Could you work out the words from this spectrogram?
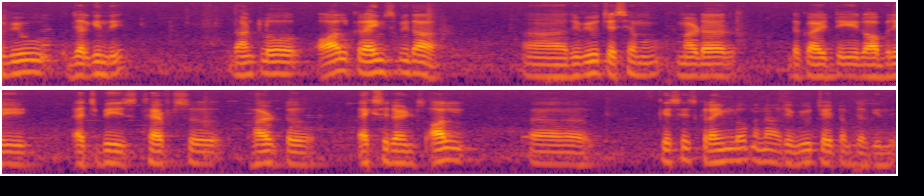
రివ్యూ జరిగింది. దాంట్లో ఆల్ క్రైమ్స్ మీద రివ్యూ చేసాము murder dacoity robbery HBs thefts hurt accidents all cases క్రైమ్లో మన రివ్యూ చేయటం జరిగింది.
